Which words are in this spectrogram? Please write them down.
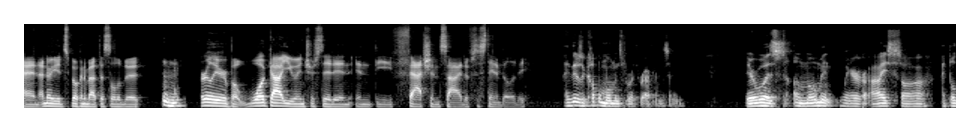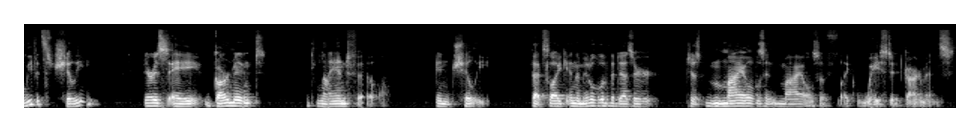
And I know you'd spoken about this a little bit mm-hmm. earlier, but what got you interested in in the fashion side of sustainability? I think there's a couple moments worth referencing. There was a moment where I saw, I believe it's Chile. There is a garment landfill in Chile that's like in the middle of the desert, just miles and miles of like wasted garments.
